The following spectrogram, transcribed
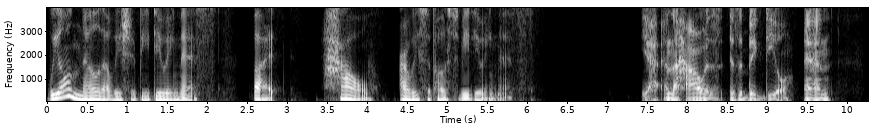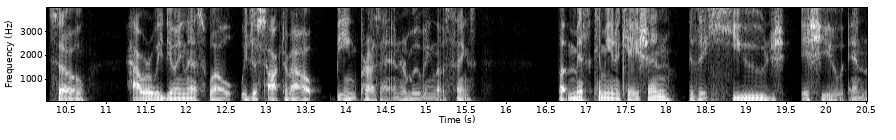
we all know that we should be doing this, but how are we supposed to be doing this? Yeah, and the how is is a big deal. And so how are we doing this? Well, we just talked about being present and removing those things. But miscommunication is a huge issue in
